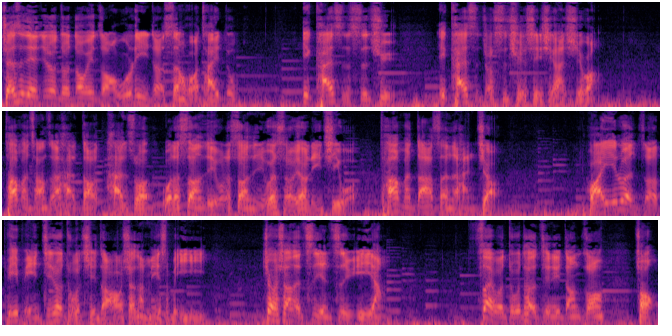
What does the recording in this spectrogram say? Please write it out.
全世界基督徒都有一种无力的生活态度，一开始失去，一开始就失去信心和希望。他们常常喊道：“喊说，我的上帝，我的上帝，你为什么要离弃我？”他们大声的喊叫。怀疑论者批评基督徒祈祷，好像那没什么意义，就像在自言自语一样。在我独特经历当中，从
